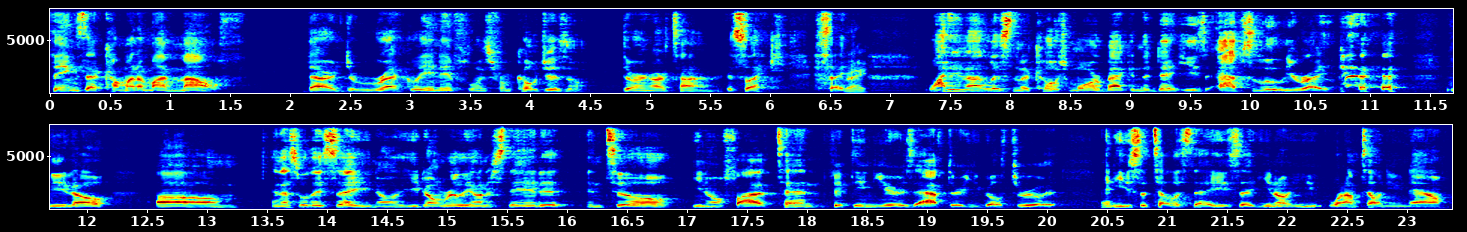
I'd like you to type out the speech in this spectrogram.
things that come out of my mouth that are directly an influence from Coach Izzo during our time. It's like it's like right. why didn't I listen to Coach Moore back in the day? He's absolutely right. you know? Um, and that's what they say, you know, you don't really understand it until, you know, 5, 10, 15 years after you go through it. And he used to tell us that. He said, you know, you, what I'm telling you now,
